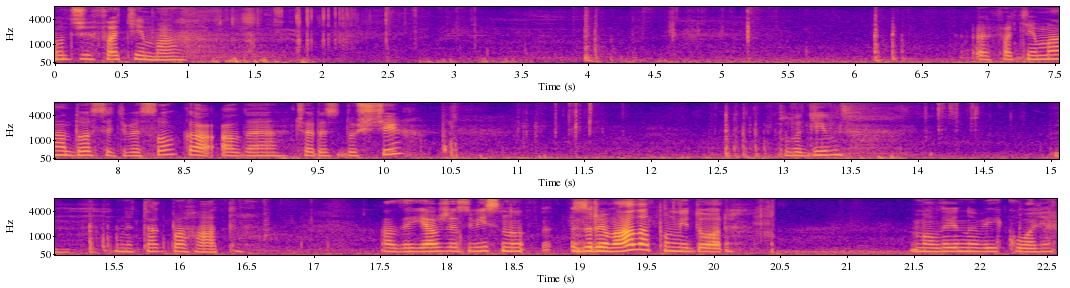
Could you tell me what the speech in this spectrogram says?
Отже, Фатіма. Е, Фатіма досить висока, але через дощі плодів не так багато. Але я вже, звісно, зривала помідори. Малиновий колір.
